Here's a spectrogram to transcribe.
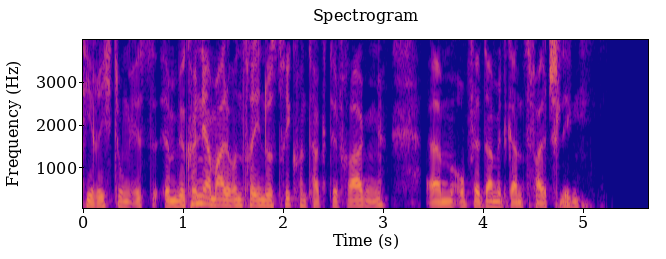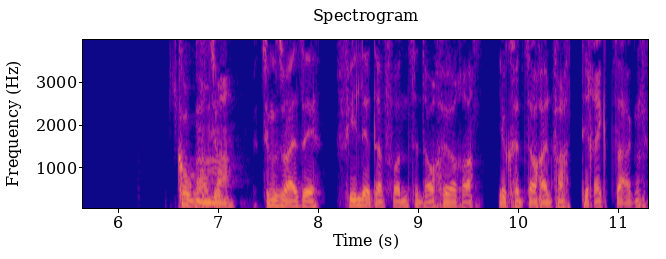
die Richtung ist. Ähm, wir können ja mal unsere Industriekontakte fragen, ähm, ob wir damit ganz falsch liegen. Gucken wir mal. Beziehungsweise viele davon sind auch Hörer. Ihr könnt es auch einfach direkt sagen.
